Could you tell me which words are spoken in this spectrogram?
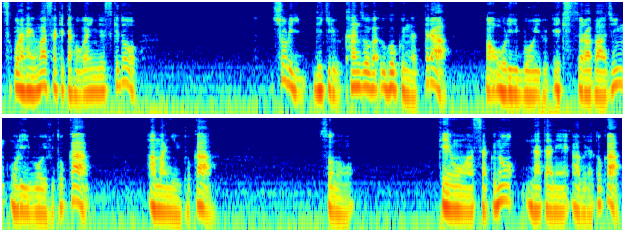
そこら辺は避けた方がいいんですけど、処理できる肝臓が動くんだったら、まあ、オリーブオイル、エキストラバージンオリーブオイルとか、アマニ油とかその低温圧搾の菜種油とか、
